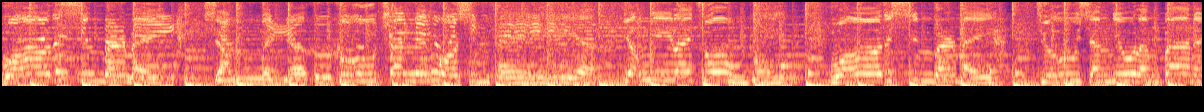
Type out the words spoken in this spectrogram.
我的心倍儿美，香温热乎乎缠绵我心扉，呀要你来作陪。我的心倍儿美，就像牛郎把那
